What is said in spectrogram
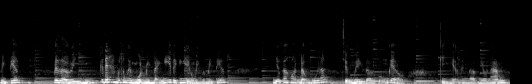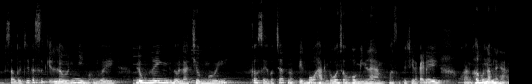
mình tiếc. Bây giờ mình cứ đến 20 tháng 11 mình lại nghĩ về cái nghề của mình và mình tiếc. Nhiều các hoạt động vui lắm trường mình giờ cũng, kiểu, kỷ niệm thành lập nhiều năm, xong tổ chức các sự kiện lớn, nhìn mọi người lung linh, rồi là trường mới, cơ sở vật chất nó tiến bộ hẳn luôn so hồi mình làm mà chỉ là cách đây khoảng hơn một năm chẳng hạn.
